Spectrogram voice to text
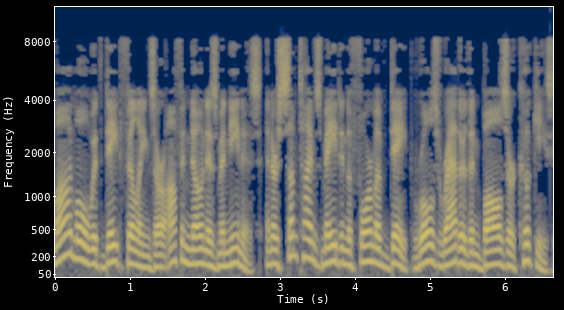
Ma'amul with date fillings are often known as maninas, and are sometimes made in the form of date rolls rather than balls or cookies.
